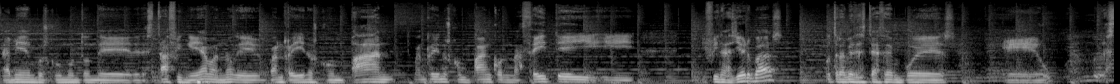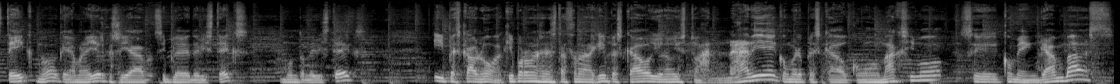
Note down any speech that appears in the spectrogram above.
también pues con un montón de, de stuffing que llaman, ¿no? Que van rellenos con pan, van rellenos con pan con aceite y finas hierbas. Otras veces te hacen pues eh, steak, ¿no? Que llaman ellos, que sería simplemente bistecs, un montón de bistecs. Y pescado no, aquí por lo menos en esta zona de aquí, pescado yo no he visto a nadie comer pescado. Como máximo se comen gambas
